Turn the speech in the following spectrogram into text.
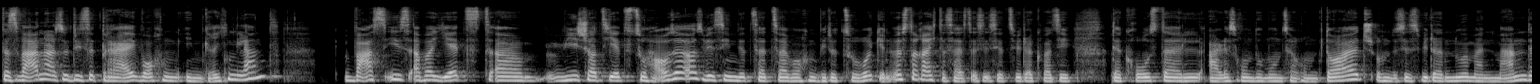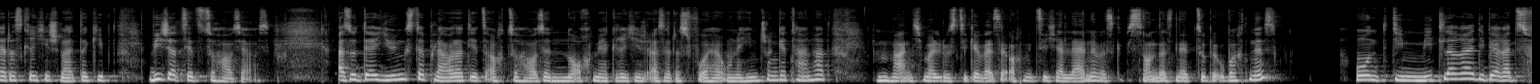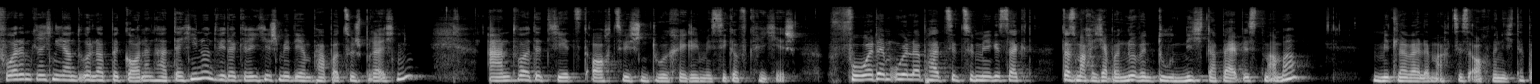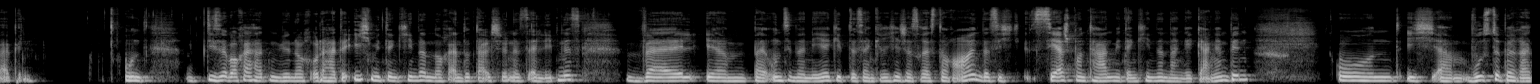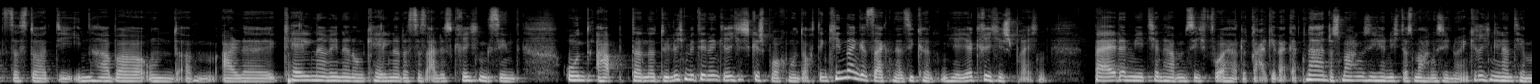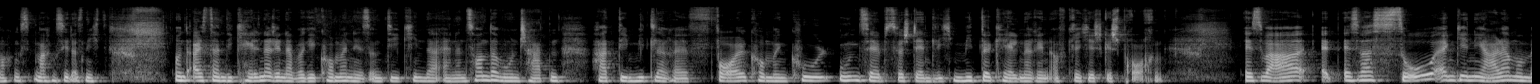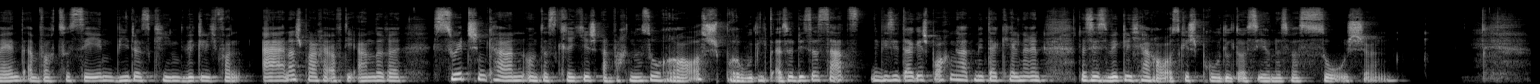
Das waren also diese drei Wochen in Griechenland. Was ist aber jetzt, äh, wie schaut's jetzt zu Hause aus? Wir sind jetzt seit zwei Wochen wieder zurück in Österreich. Das heißt, es ist jetzt wieder quasi der Großteil, alles rund um uns herum Deutsch und es ist wieder nur mein Mann, der das Griechisch weitergibt. Wie schaut's jetzt zu Hause aus? Also der Jüngste plaudert jetzt auch zu Hause noch mehr Griechisch, als er das vorher ohnehin schon getan hat. Manchmal lustigerweise auch mit sich alleine, was besonders nett zu beobachten ist. Und die mittlere, die bereits vor dem Griechenlandurlaub begonnen hatte, hin und wieder Griechisch mit ihrem Papa zu sprechen, antwortet jetzt auch zwischendurch regelmäßig auf Griechisch. Vor dem Urlaub hat sie zu mir gesagt, das mache ich aber nur, wenn du nicht dabei bist, Mama. Mittlerweile macht sie es auch, wenn ich dabei bin. Und diese Woche hatten wir noch, oder hatte ich mit den Kindern noch ein total schönes Erlebnis, weil ähm, bei uns in der Nähe gibt es ein griechisches Restaurant, in das ich sehr spontan mit den Kindern dann gegangen bin. Und ich ähm, wusste bereits, dass dort die Inhaber und ähm, alle Kellnerinnen und Kellner, dass das alles Griechen sind. Und habe dann natürlich mit ihnen Griechisch gesprochen und auch den Kindern gesagt, na, sie könnten hier ja Griechisch sprechen. Beide Mädchen haben sich vorher total geweigert. Nein, das machen sie hier nicht, das machen sie nur in Griechenland, hier machen, machen sie das nicht. Und als dann die Kellnerin aber gekommen ist und die Kinder einen Sonderwunsch hatten, hat die mittlere vollkommen cool und selbstverständlich mit der Kellnerin auf Griechisch gesprochen. Es war, es war so ein genialer Moment, einfach zu sehen, wie das Kind wirklich von einer Sprache auf die andere switchen kann und das Griechisch einfach nur so raussprudelt. Also dieser Satz, wie sie da gesprochen hat mit der Kellnerin, das ist wirklich herausgesprudelt aus ihr und es war so schön.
